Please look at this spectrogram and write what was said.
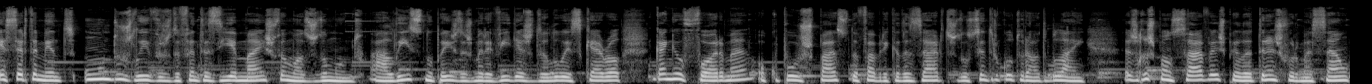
É certamente um dos livros de fantasia mais famosos do mundo. A Alice no País das Maravilhas, de Lewis Carroll, ganhou forma, ocupou o espaço da Fábrica das Artes do Centro Cultural de Belém. As responsáveis pela transformação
